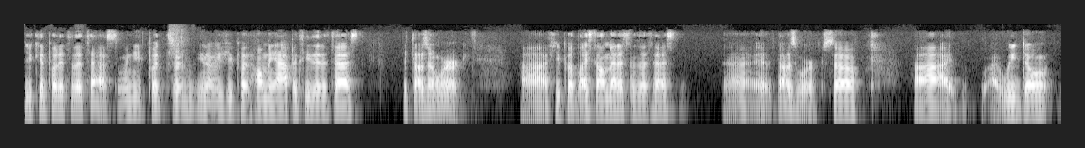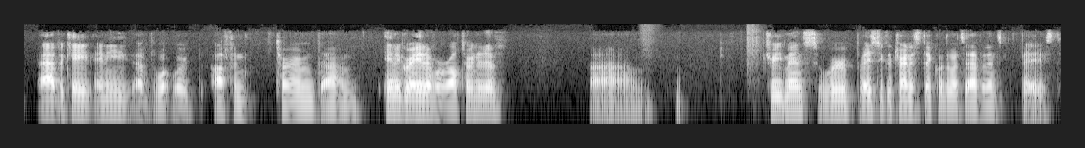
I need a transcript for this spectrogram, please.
you can put it to the test. When you put certain, you know, if you put homeopathy to the test, it doesn't work. Uh, if you put lifestyle medicine to the test, uh, it does work. So uh, I, we don't advocate any of what we're often termed um, integrative or alternative um, treatments. We're basically trying to stick with what's evidence based.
